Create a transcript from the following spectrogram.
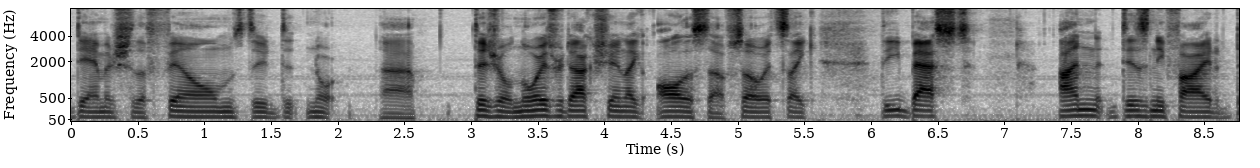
damage to the films, do uh, digital noise reduction, like all this stuff. So it's like the best un-Disneyfied,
